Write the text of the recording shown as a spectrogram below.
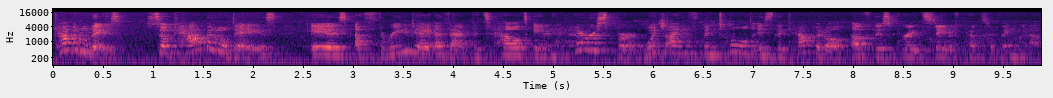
Capital Days. So Capital Days is a three-day event that's held in Harrisburg, which I have been told is the capital of this great state of Pennsylvania.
